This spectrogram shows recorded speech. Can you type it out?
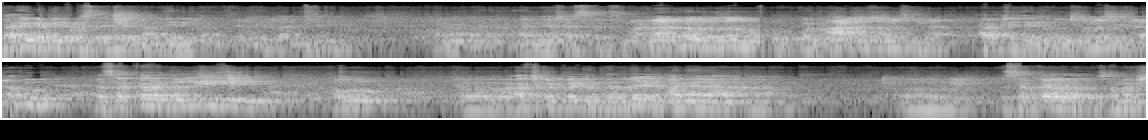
ದಾರಿ ಗಟ್ಟಿಪಡಿಸ್ತಾ ಇದ್ರೆ ನಮ್ದೇನಿಲ್ಲ ಅಂತೇಳಿ ಎಲ್ಲ ನಿನ್ನೆ ಮಾನ್ಯ ಶಾಸಕರ ಒಪ್ಕೊಂಡು ಆರ್ಥಿಕ ಸಮಸ್ಯೆ. ಅದು ಸರ್ಕಾರದಲ್ಲಿ ಅವರು ಆರ್ಚ್ ಕಟ್ಟಬೇಕಂತಂದ್ರೆ ಮಾನ್ಯ ಸರ್ಕಾರ ಸಮಕ್ಷ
